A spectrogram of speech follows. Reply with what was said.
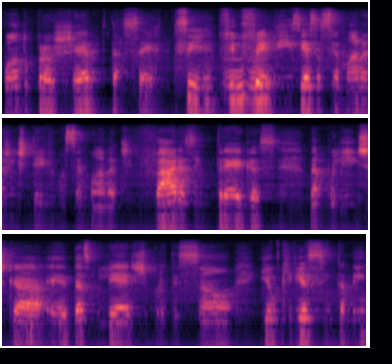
quando o projeto dá certo. Sim. Fico uhum. feliz. E essa semana a gente teve uma semana de várias entregas da política é, das mulheres de proteção. E eu queria, assim, também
